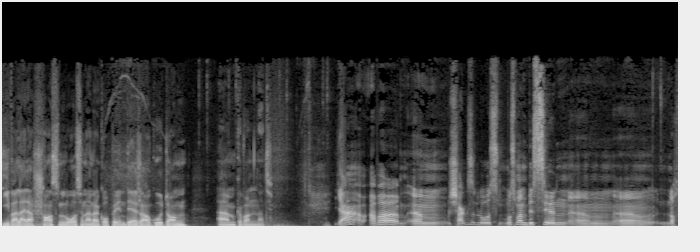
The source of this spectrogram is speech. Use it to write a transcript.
Die war leider chancenlos in einer Gruppe, in der Zhao Guodong ähm, gewonnen hat. Ja, aber ähm, chancenlos muss man ein bisschen ähm, äh, noch,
